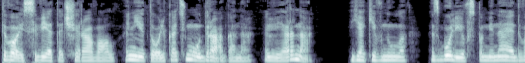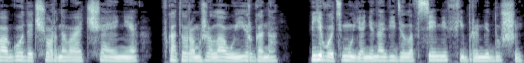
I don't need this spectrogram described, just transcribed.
Твой свет очаровал не только тьму Драгона, верно?» Я кивнула, с болью вспоминая два года черного отчаяния, в котором жила у Иргана. Его тьму я ненавидела всеми фибрами души.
